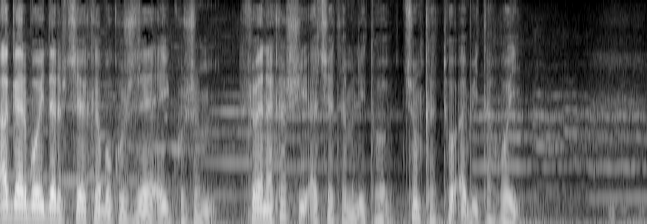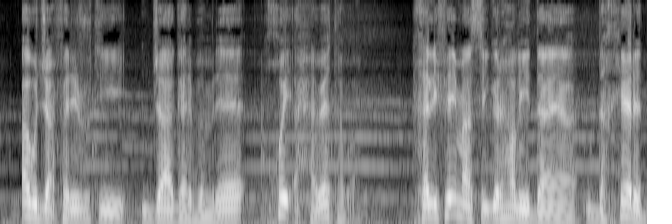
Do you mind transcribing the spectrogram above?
ئەگەر بۆی دەربچێ کە بکوژرێ ئەی کوژم خوێنەکەشی ئەچێتە ملی تۆ چونکە تۆ ئەبیتە هۆی ئەو جەعفەری ژوتی جاگەر بمرێ خۆی ئەحەوێتەوە خەلیفەی ماسیگر هەڵیدایە دەخێرت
